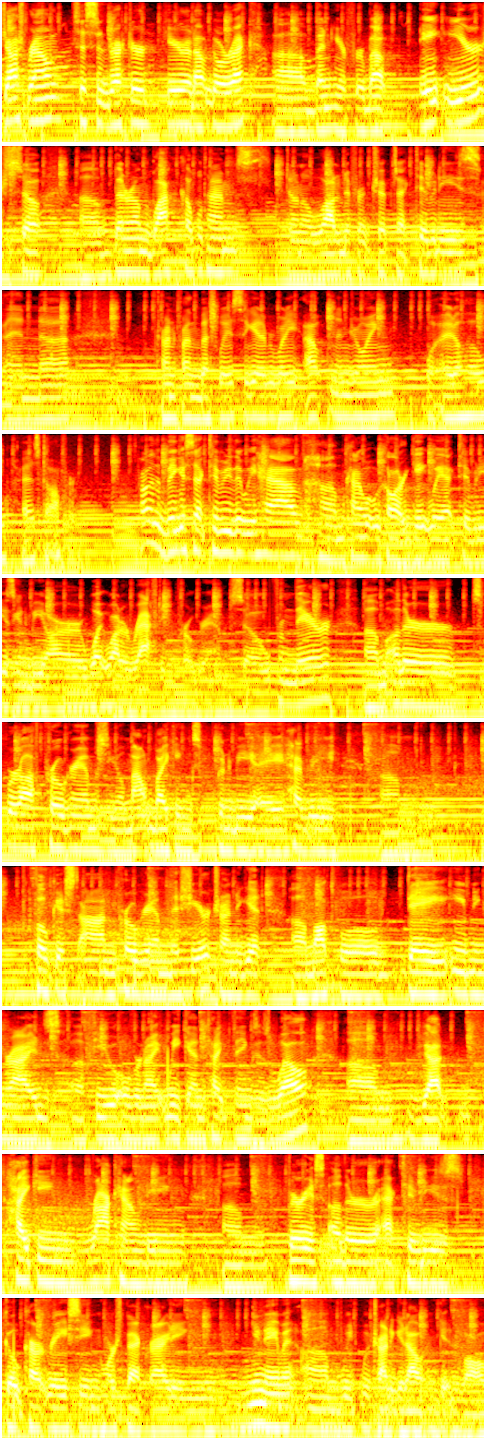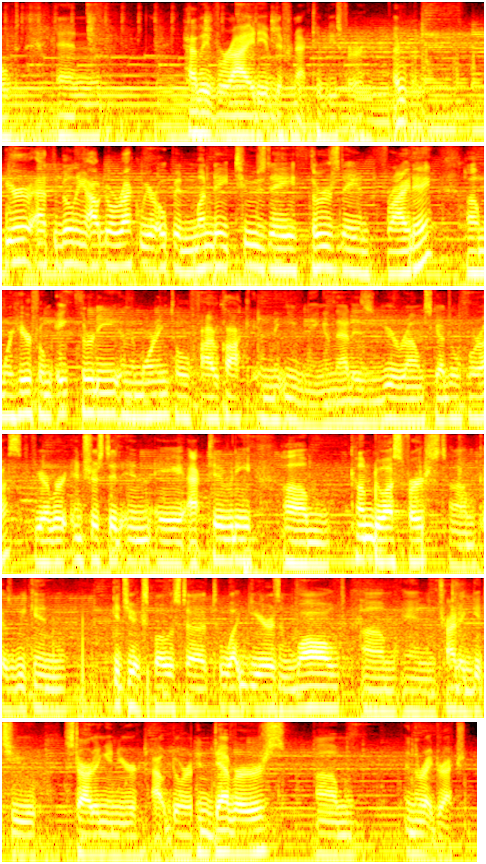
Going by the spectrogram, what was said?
Josh Brown, Assistant Director here at Outdoor Rec. Uh, been here for about eight years, so uh, been around the block a couple times, done a lot of different trips, activities, and uh, trying to find the best ways to get everybody out and enjoying what Idaho has to offer. Probably the biggest activity that we have, um, kind of what we call our gateway activity, is going to be our whitewater rafting program. So from there, um, other spur-off programs, you know, mountain biking is going to be a heavy um, focused on program this year, trying to get uh, multiple day, evening rides, a few overnight weekend type things as well. Um, we've got hiking, rock hounding, um, various other activities, go-kart racing, horseback riding, you name it. Um, we, we try to get out and get involved and have a variety of different activities for everybody. Here at the Building Outdoor Rec, we are open Monday, Tuesday, Thursday, and Friday. Um, we're here from 8.30 in the morning till 5 o'clock in the evening, and that is year-round schedule for us. If you're ever interested in a activity, um, come to us first, because um, we can get you exposed to, to what gear is involved um, and try to get you starting in your outdoor endeavors um, in the right direction.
